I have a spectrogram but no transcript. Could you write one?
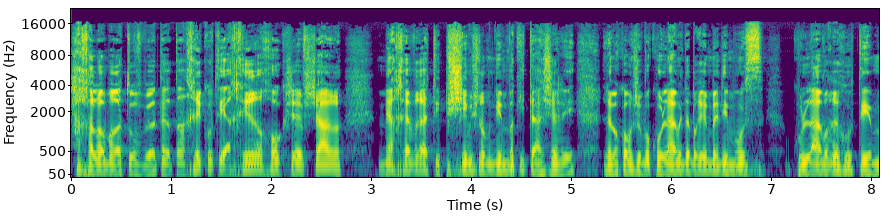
החלום הרטוב ביותר. תרחיק אותי הכי רחוק שאפשר מהחבר'ה הטיפשים שלומדים בכיתה שלי, למקום שבו כולם מדברים בנימוס, כולם רהוטים,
